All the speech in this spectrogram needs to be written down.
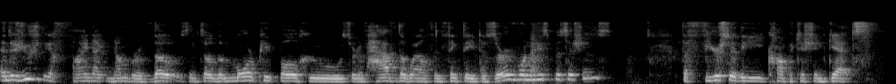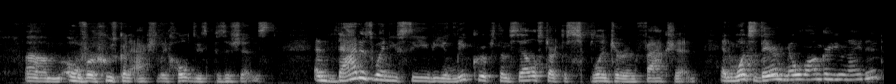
And there's usually a finite number of those. And so the more people who sort of have the wealth and think they deserve one of these positions, the fiercer the competition gets um, over who's going to actually hold these positions. And that is when you see the elite groups themselves start to splinter and faction. And once they're no longer united,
